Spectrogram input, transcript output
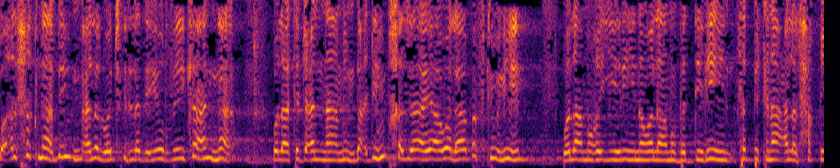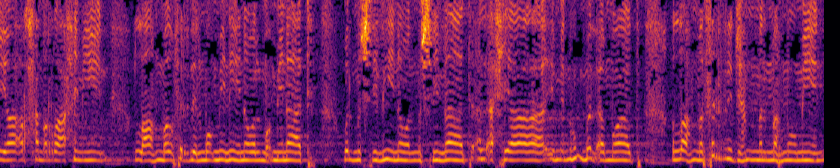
وألحقنا بهم على الوجه الذي يرضيك عنا ولا تجعلنا من بعدهم خزايا ولا مفتونين ولا مغيرين ولا مبدلين ثبتنا على الحق يا أرحم الراحمين اللهم اغفر للمؤمنين والمؤمنات والمسلمين والمسلمات الأحياء منهم والأموات. اللهم فرج هم المهمومين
